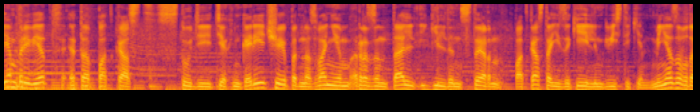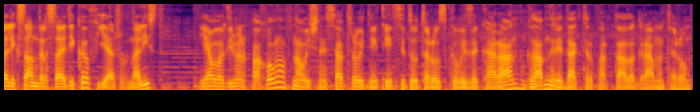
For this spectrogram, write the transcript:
Всем привет! Это подкаст студии «Техника речи» под названием «Розенталь и Гильденстерн». Подкаст о языке и лингвистике. Меня зовут Александр Садиков, я журналист. Я Владимир Пахомов, научный сотрудник Института русского языка РАН, главный редактор портала Грамоты.ру.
